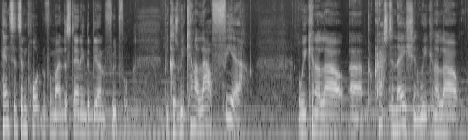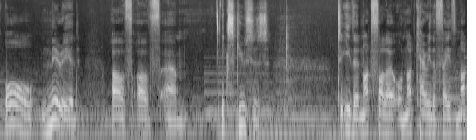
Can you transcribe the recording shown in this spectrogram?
hence, it's important for my understanding to be unfruitful because we can allow fear, we can allow uh, procrastination, we can allow all myriad of, of um, excuses to either not follow or not carry the faith, not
